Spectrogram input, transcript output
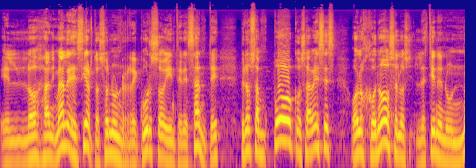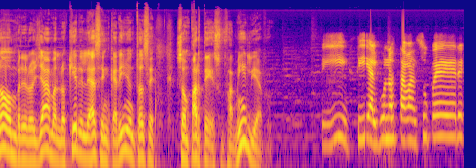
los animales es cierto, son un recurso interesante, pero son pocos a veces, o los conocen, los- les tienen un nombre, los llaman, los quieren, le hacen cariño, entonces son parte de su familia. Sí, sí, algunos estaban súper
